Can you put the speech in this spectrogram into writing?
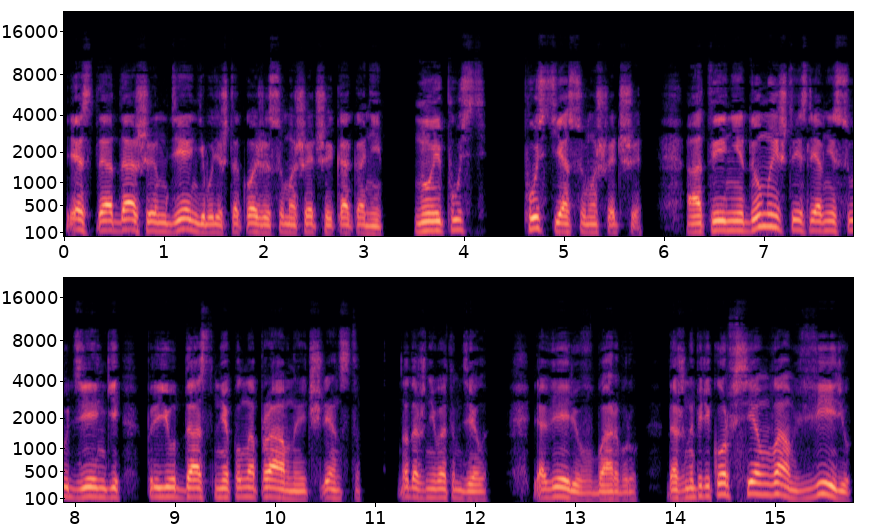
Если ты отдашь им деньги, будешь такой же сумасшедший, как они. Ну и пусть. Пусть я сумасшедший. А ты не думаешь, что если я внесу деньги, приют даст мне полноправное членство? Но даже не в этом дело. Я верю в Барбару. Даже наперекор всем вам верю.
